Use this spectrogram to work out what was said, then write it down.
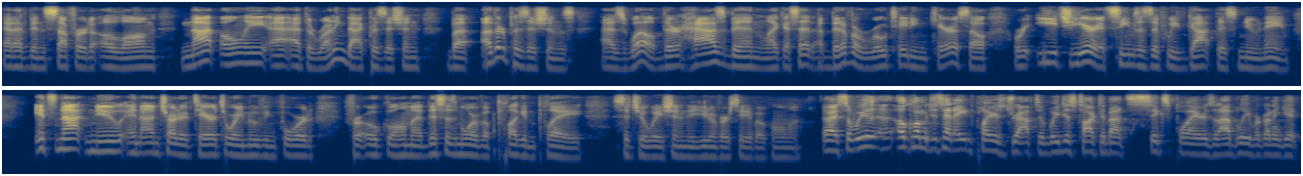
that have been suffered along not only at, the running back position, but other positions as well. There has been, like I said, a bit of a rotating carousel where each year it seems as if we've got this new name it's not new and uncharted territory moving forward for Oklahoma. This is more of a plug and play situation in the University of Oklahoma. All right, so we uh, Oklahoma just had eight players drafted. We just talked about six players that I believe are going to get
